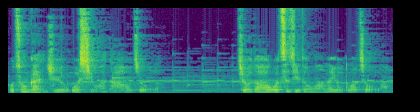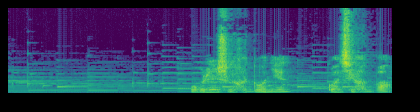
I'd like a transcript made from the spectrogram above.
我总感觉我喜欢他好久了，久到我自己都忘了有多久了。我们认识了很多年，关系很棒，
